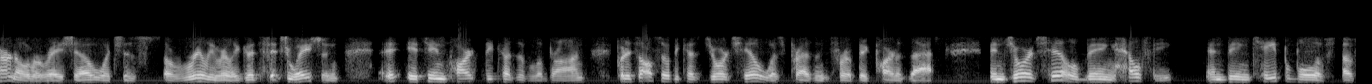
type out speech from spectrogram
turnover ratio, which is a really, really good situation. It's in part because of LeBron, but it's also because George Hill was present for a big part of that. And George Hill being healthy and being capable of, of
